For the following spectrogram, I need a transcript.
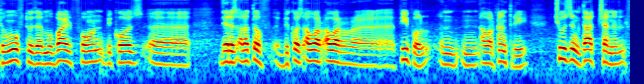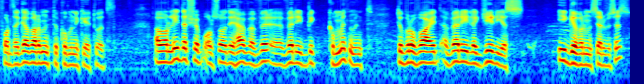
to move to the mobile phone because uh, there is a lot of, because our, our uh, people in, in our country choosing that channel for the government to communicate with. Our leadership also, they have a very, a very big commitment to provide a very luxurious e-government services.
